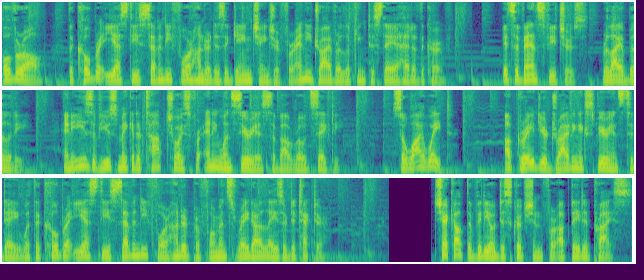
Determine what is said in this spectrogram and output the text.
Overall, the Cobra ESD 7400 is a game changer for any driver looking to stay ahead of the curve. Its advanced features, reliability, and ease of use make it a top choice for anyone serious about road safety. So why wait? Upgrade your driving experience today with the Cobra ESD 7400 Performance Radar Laser Detector. Check out the video description for updated price.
